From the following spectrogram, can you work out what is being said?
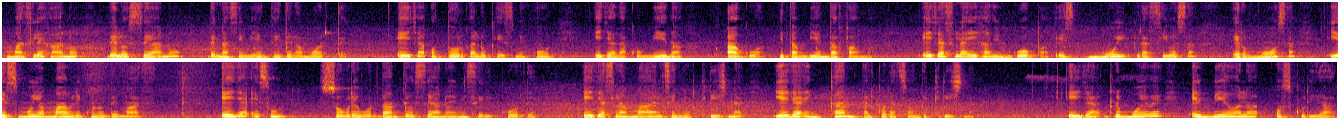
más lejano del océano del nacimiento y de la muerte. Ella otorga lo que es mejor. Ella da comida, agua y también da fama. Ella es la hija de un gopa, es muy graciosa, hermosa y es muy amable con los demás. Ella es un sobrebordante océano de misericordia. Ella es la amada del Señor Krishna y ella encanta el corazón de Krishna. Ella remueve el miedo a la oscuridad.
